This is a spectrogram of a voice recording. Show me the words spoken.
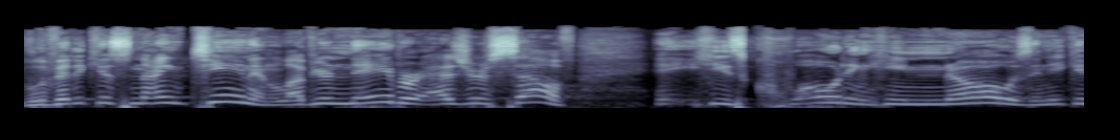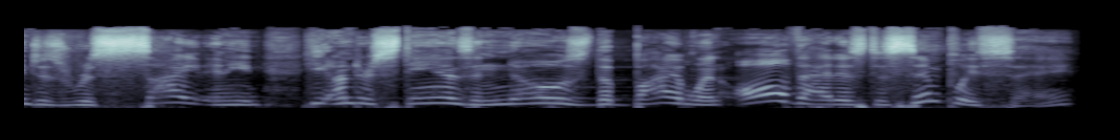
Leviticus 19 and love your neighbor as yourself. He's quoting, he knows, and he can just recite, and he, he understands and knows the Bible. And all that is to simply say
